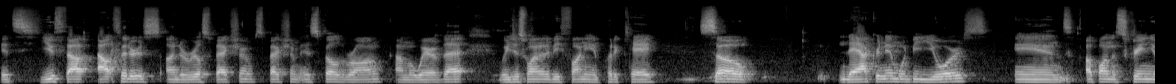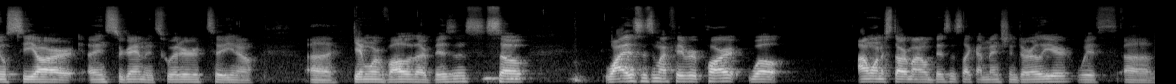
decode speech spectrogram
it's Youth out Outfitters under Real Spectrum. Spectrum is spelled wrong. I'm aware of that. We just wanted to be funny and put a K. So the acronym would be yours and up on the screen you'll see our Instagram and Twitter to you know uh, get more involved with our business. So why this is my favorite part? Well, I want to start my own business, like I mentioned earlier, with uh,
